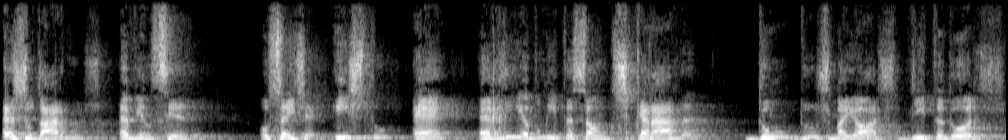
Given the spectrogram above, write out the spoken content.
ajudar-nos a vencer. Ou seja, isto é a reabilitação descarada de um dos maiores ditadores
